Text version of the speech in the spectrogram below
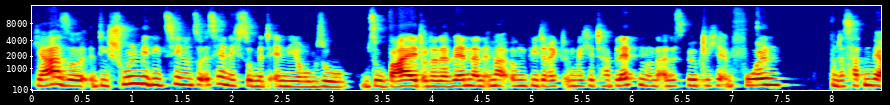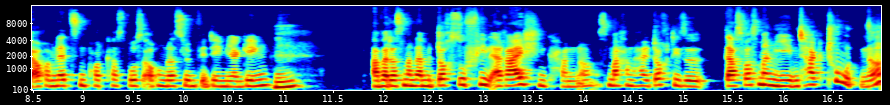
ja, so die Schulmedizin und so ist ja nicht so mit Ernährung so, so weit oder da werden dann immer irgendwie direkt irgendwelche Tabletten und alles Mögliche empfohlen. Und das hatten wir auch im letzten Podcast, wo es auch um das Lymphedem ja ging. Hm? aber dass man damit doch so viel erreichen kann. Ne? Es machen halt doch diese, das, was man jeden Tag tut. Ne?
